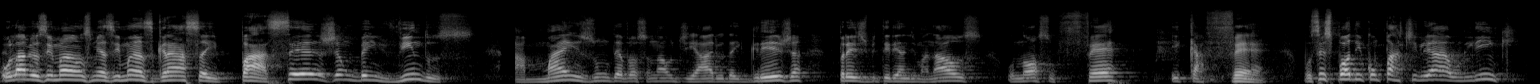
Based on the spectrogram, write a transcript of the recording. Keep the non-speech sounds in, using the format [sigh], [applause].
Olá, meus irmãos, minhas irmãs, graça e paz. Sejam bem-vindos a mais um devocional diário da Igreja Presbiteriana de Manaus, o nosso Fé e Café. Vocês podem compartilhar o link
